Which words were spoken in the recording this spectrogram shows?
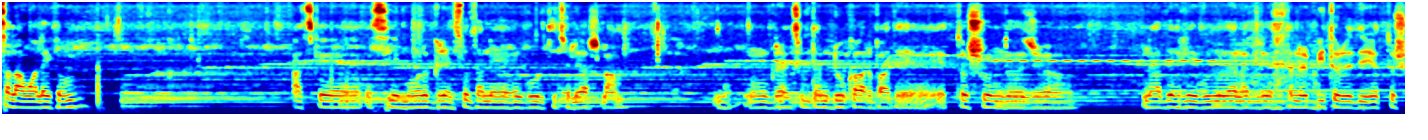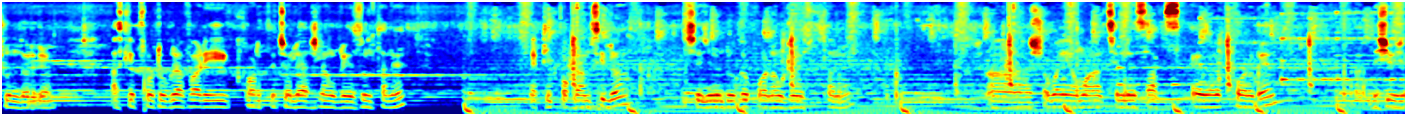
আসসালামু আলাইকুম। আজকে সিমল গ্র্যান্ড সুলতানে ঘুরতে চলে আসলাম। গ্র্যান্ড সুলতান ঢুকার বাদে এত সৌন্দর্য, না দেখলে বোঝা যায় না গ্র্যান্ড সুলতানের ভিতরে দিয়ে এত সৌন্দর্য। আজকে ফটোগ্রাফারি করতে চলে আসলাম গ্র্যান্ড সুলতানে। একটি প্রোগ্রাম ছিল সেই জন্য ঢুকে পড়লাম গ্র্যান্ড সুলতানে। সবাই আমার চ্যানেল সাবস্ক্রাইব করবেন বেশি বেশি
